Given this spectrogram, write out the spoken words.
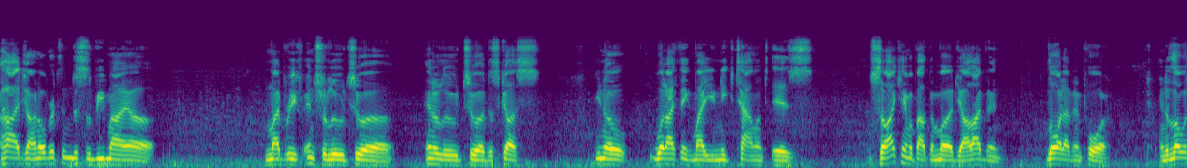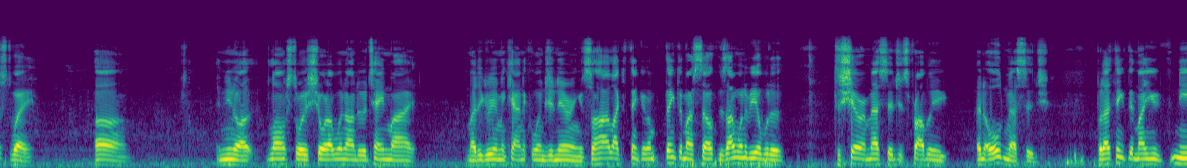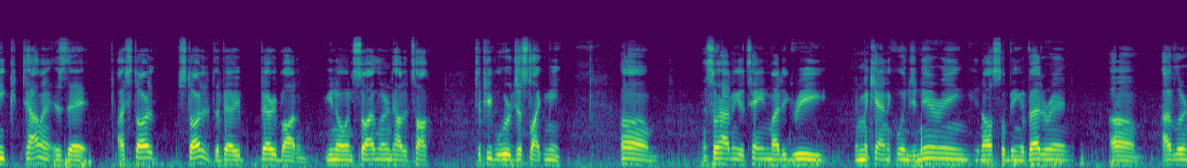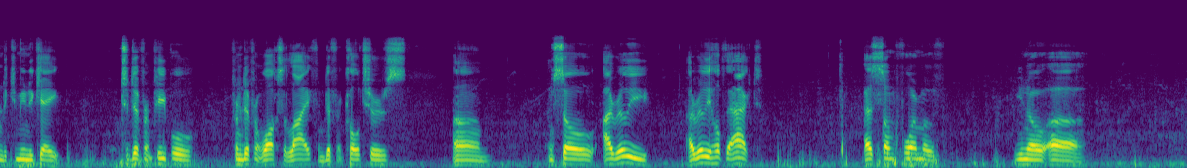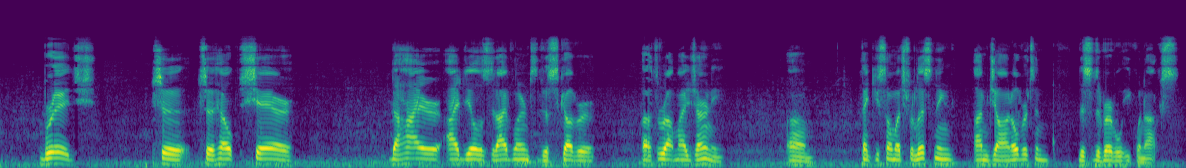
Hi, John Overton. This will be my uh, my brief interlude to a interlude to uh, discuss, you know, what I think my unique talent is. So I came up out the mud, y'all. I've been, Lord, I've been poor, in the lowest way. Um, and you know, long story short, I went on to attain my my degree in mechanical engineering. And so how I like to think think to myself is I want to be able to to share a message. It's probably an old message, but I think that my unique talent is that I started started at the very very bottom, you know, and so I learned how to talk to people who are just like me. Um, and so having attained my degree in mechanical engineering and also being a veteran, um, I've learned to communicate to different people from different walks of life and different cultures. Um, and so I really, I really hope to act as some form of, you know, uh, bridge to to help share the higher ideals that I've learned to discover uh, throughout my journey. Um, thank you so much for listening. I'm John Overton. This is the Verbal Equinox.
